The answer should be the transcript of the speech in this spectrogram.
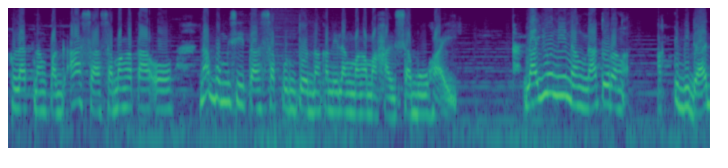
aklat ng pag-asa sa mga tao na bumisita sa puntod ng kanilang mga mahal sa buhay. Layunin ng naturang aktibidad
